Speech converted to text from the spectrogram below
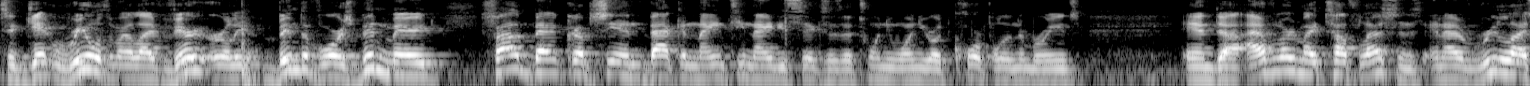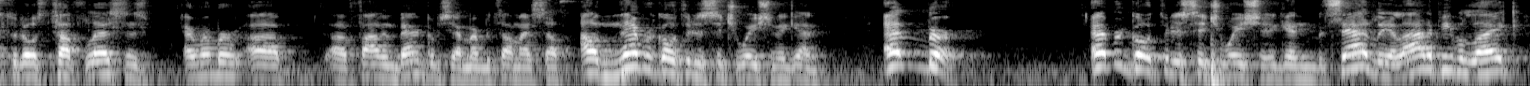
to get real with my life very early. Been divorced, been married, filed bankruptcy in, back in 1996 as a 21 year old corporal in the Marines. And uh, I've learned my tough lessons, and I realized through those tough lessons, I remember uh, uh, filing bankruptcy. I remember telling myself, I'll never go through this situation again. Ever. Ever go through this situation again. But sadly, a lot of people like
